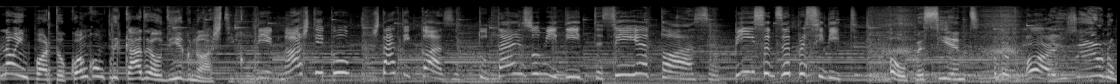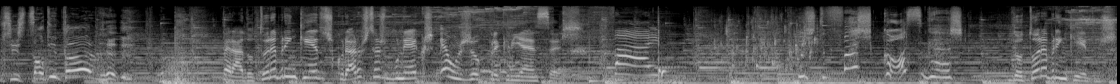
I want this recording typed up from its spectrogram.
Não importa o quão complicado é o diagnóstico. Diagnóstico: estaticose. Tu tens umidite, ciatose, pinça desaparecidite. Ou paciente. Mas eu não preciso de saltitar. Para a Doutora Brinquedos, curar os seus bonecos é um jogo para crianças. Vai! Isto faz cócegas! Doutora Brinquedos.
